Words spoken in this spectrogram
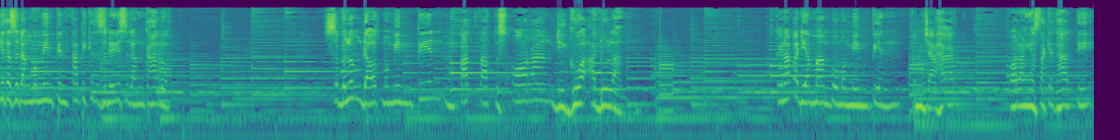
Kita sedang memimpin tapi kita sendiri sedang kalut. Sebelum Daud memimpin 400 orang di Gua Adulam. Kenapa dia mampu memimpin penjahat, orang yang sakit hati,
